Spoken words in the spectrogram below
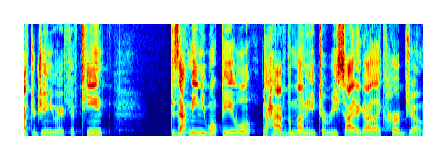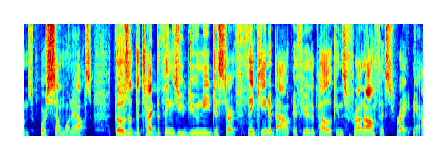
after January 15th. Does that mean you won't be able to have the money to re sign a guy like Herb Jones or someone else? Those are the type of things you do need to start thinking about if you're the Pelicans front office right now.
